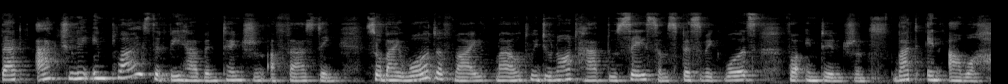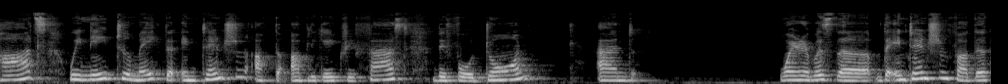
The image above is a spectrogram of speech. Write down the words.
that actually implies that we have intention of fasting. So by word of my mouth we do not have to say some specific words for intention. But in our hearts we need to make the intention of the obligatory fast before dawn and whereas the, the intention for the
